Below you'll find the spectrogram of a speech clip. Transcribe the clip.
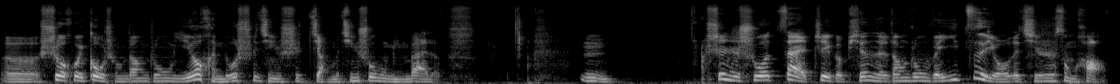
呃，社会构成当中也有很多事情是讲不清、说不明白的。嗯，甚至说，在这个片子当中，唯一自由的其实是宋浩，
